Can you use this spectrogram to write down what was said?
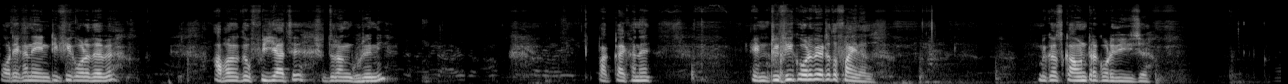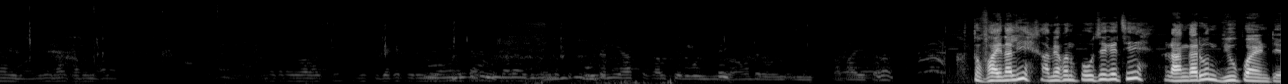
পরে এখানে এন্ট্রি ফি করে দেবে। আপাতত ফ্রি আছে, সুতরাং ঘুরে নিই পাক্কা এখানে এন্ট্রি ফি করবে, এটা তো ফাইনাল বিকজ কাউন্টার করে দিয়েছে। তো ফাইনালি আমি এখন পৌঁছে গেছি রাঙ্গারুন ভিউ পয়েন্টে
